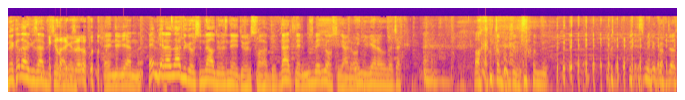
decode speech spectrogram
Ne kadar güzel bir Ne şey. kadar bu. güzel olur. Endivyen mi? Hem gelenler de görsün ne alıyoruz ne ediyoruz falan diye. Dertlerimiz belli olsun yani orada. Endivyen alınacak. Hakan Tabukçuluk falan. Resmini koyacağız.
